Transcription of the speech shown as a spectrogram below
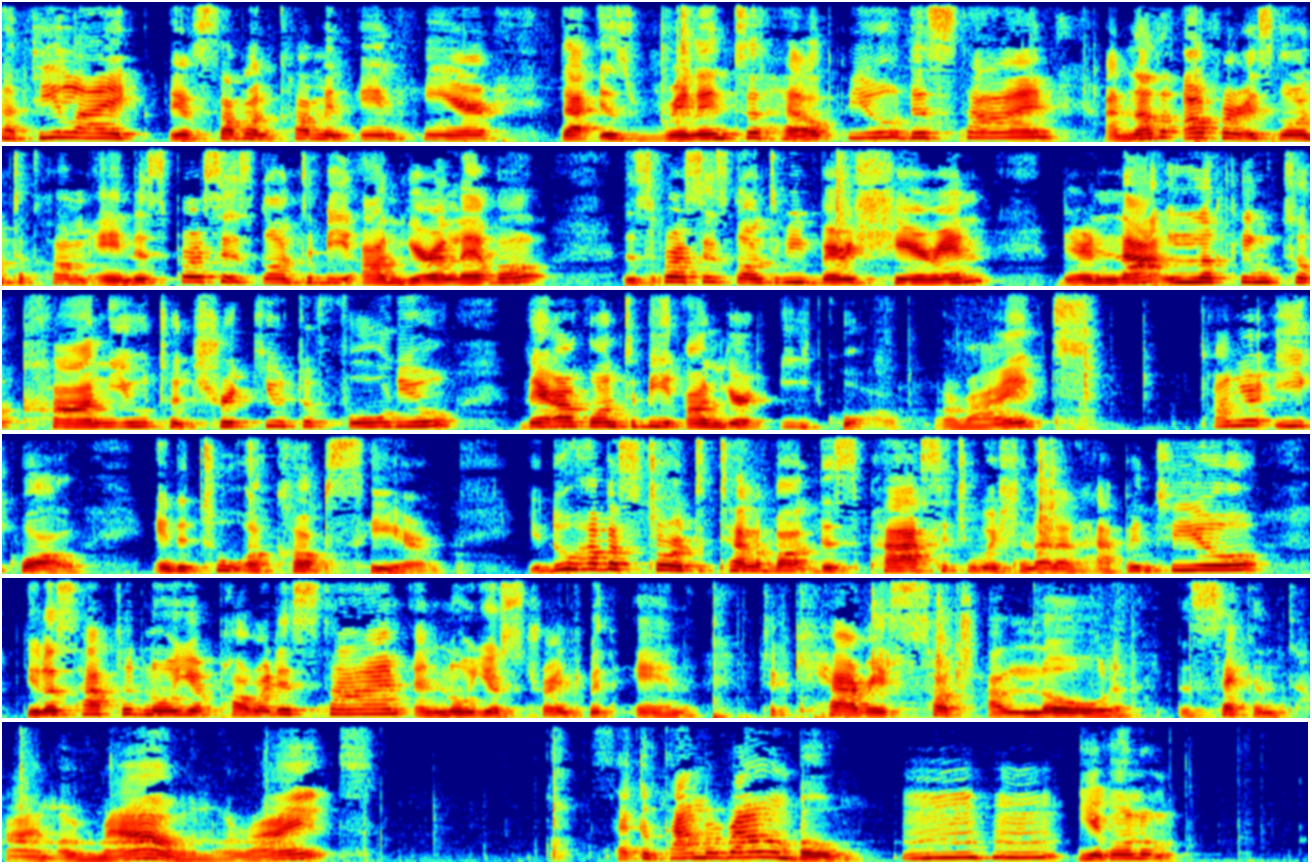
I feel like there's someone coming in here that is willing to help you this time. Another offer is going to come in. This person is going to be on your level. This person is going to be very sharing. They're not looking to con you, to trick you, to fool you. They are going to be on your equal, all right? On your equal in the Two of Cups here. You do have a story to tell about this past situation that had happened to you. You just have to know your power this time and know your strength within to carry such a load the second time around, all right? Second time around, boo. Mm-hmm. You're going to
